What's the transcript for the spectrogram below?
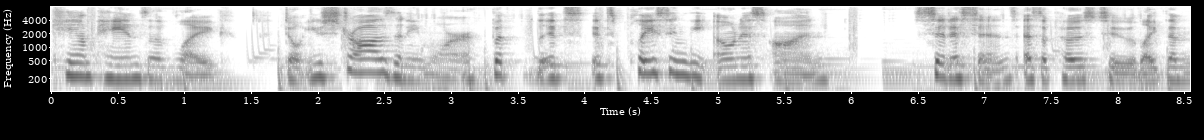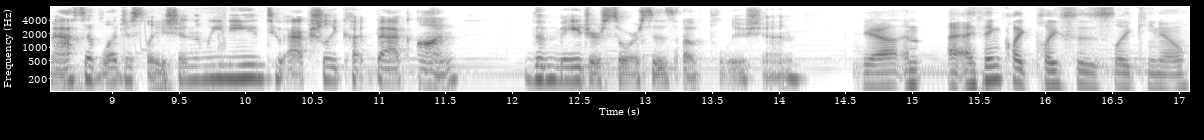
campaigns of like don't use straws anymore. But it's it's placing the onus on citizens as opposed to like the massive legislation that we need to actually cut back on the major sources of pollution. Yeah, and I think like places like, you know,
